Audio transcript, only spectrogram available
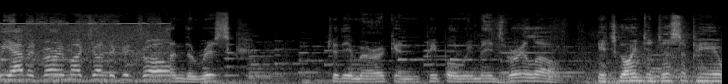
We have it very much under control. And the risk to the American people remains very low. It's going to disappear.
